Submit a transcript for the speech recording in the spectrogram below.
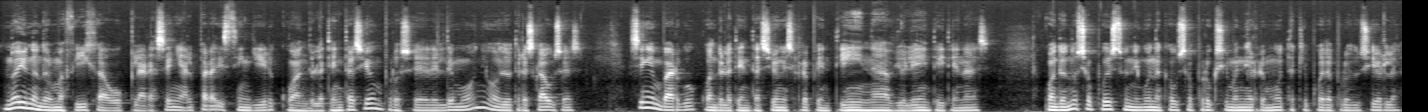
No hay una norma fija o clara señal para distinguir cuando la tentación procede del demonio o de otras causas. Sin embargo, cuando la tentación es repentina, violenta y tenaz, cuando no se ha puesto ninguna causa próxima ni remota que pueda producirla,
